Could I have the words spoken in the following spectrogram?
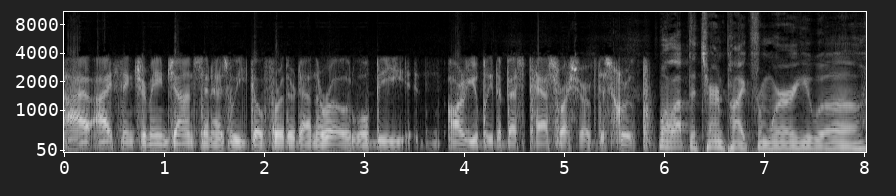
I, I think Jermaine Johnson, as we go further down the road, will be arguably the best pass rusher of this group. Well, up the turnpike from where you uh,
